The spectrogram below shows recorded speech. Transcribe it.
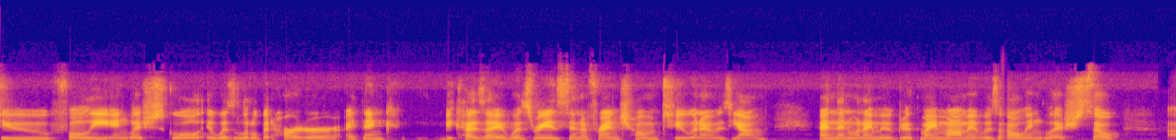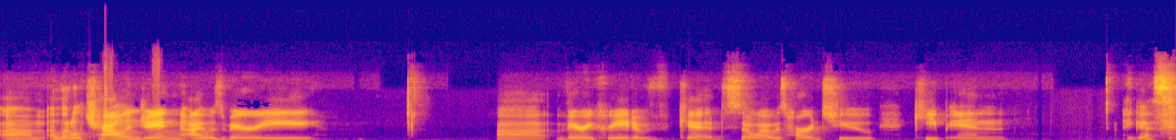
to fully English school, it was a little bit harder, I think, because I was raised in a French home too when I was young. And then when I moved with my mom, it was all English. So um, a little challenging. I was very uh, very creative kid, so I was hard to keep in, I guess,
